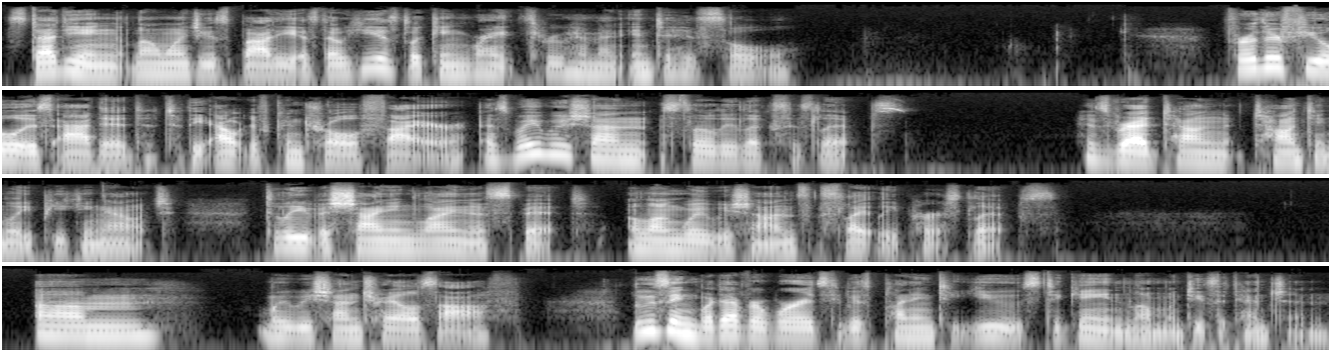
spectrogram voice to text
studying Lan Wangji's body as though he is looking right through him and into his soul. Further fuel is added to the out of control fire as Wei Wuxian slowly licks his lips, his red tongue tauntingly peeking out to leave a shining line of spit along Wei Wuxian's slightly pursed lips. Um, Wei Wuxian trails off, losing whatever words he was planning to use to gain Lan Wangji's attention.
